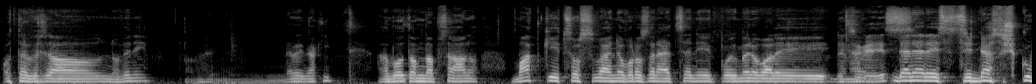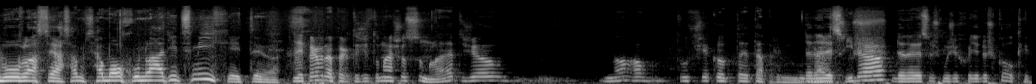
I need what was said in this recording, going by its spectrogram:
otevřel noviny, nevím jaký, a bylo tam napsáno, matky, co své novorozené ceny pojmenovali Daenerys. Daenerys si dnes škubou vlasy, já jsem se mohl umlátit smíchy, ty. Je pravda, protože to máš 8 let, že jo? No a to už jako to je ta první. Daenerys už. Daenerys už může chodit do školky.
